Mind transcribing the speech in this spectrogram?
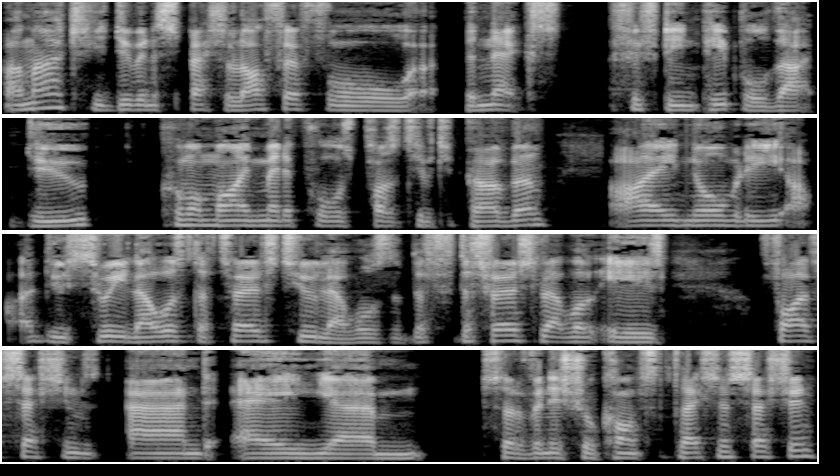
I'm actually doing a special offer for the next 15 people that do come on my menopause positivity program. I normally I do three levels. The first two levels, the, the first level is five sessions and a um, sort of initial consultation session.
